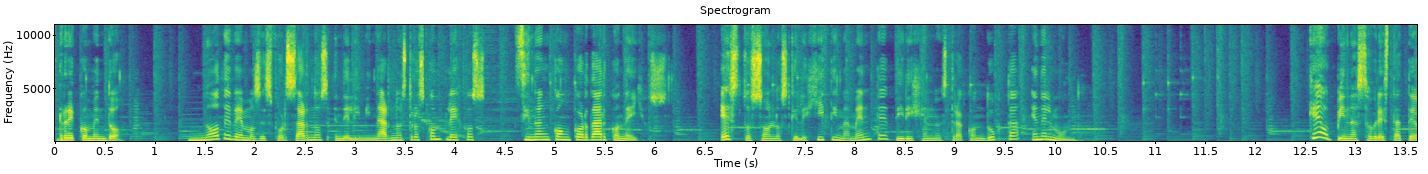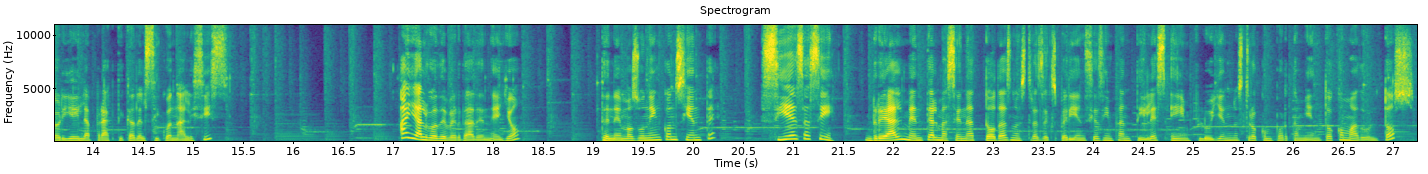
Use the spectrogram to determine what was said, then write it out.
Recomendó, no debemos esforzarnos en eliminar nuestros complejos, sino en concordar con ellos. Estos son los que legítimamente dirigen nuestra conducta en el mundo. ¿Qué opinas sobre esta teoría y la práctica del psicoanálisis? ¿Hay algo de verdad en ello? ¿Tenemos un inconsciente? Si es así, ¿realmente almacena todas nuestras experiencias infantiles e influye en nuestro comportamiento como adultos?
